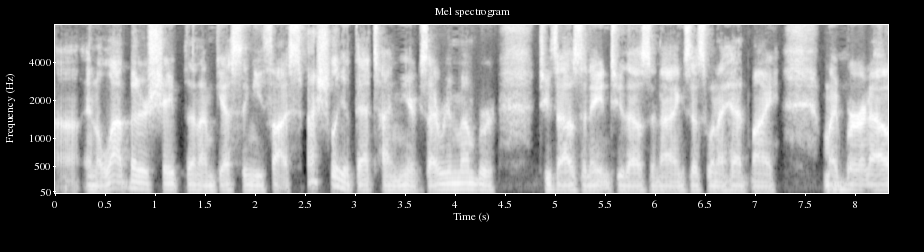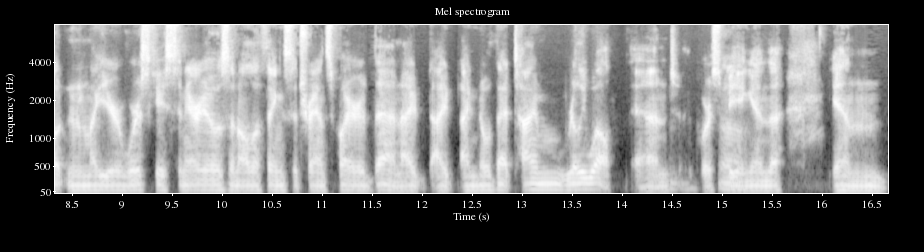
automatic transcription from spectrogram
uh, in a lot better shape than I'm guessing you thought, especially at that time of year. Because I remember 2008 and 2009, because that's when I had my my mm-hmm. burnout and my year worst case scenarios and all the things that transpired then. I I, I know that time really well, and of course, oh. being in the in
